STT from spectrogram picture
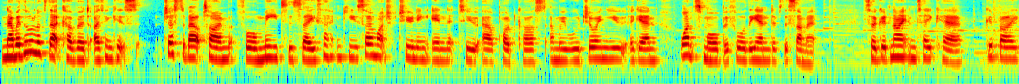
Now, with all of that covered, I think it's just about time for me to say thank you so much for tuning in to our podcast, and we will join you again once more before the end of the summit. So, good night and take care. Goodbye.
